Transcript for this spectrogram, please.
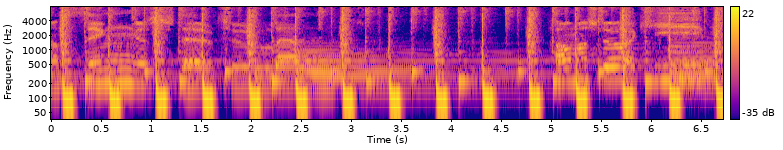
Now just hold me fast.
